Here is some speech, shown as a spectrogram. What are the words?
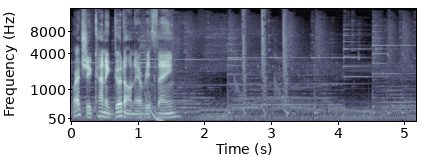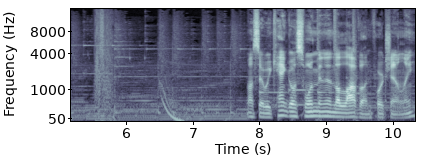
We're actually kind of good on everything. I'll say we can't go swimming in the lava, unfortunately.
